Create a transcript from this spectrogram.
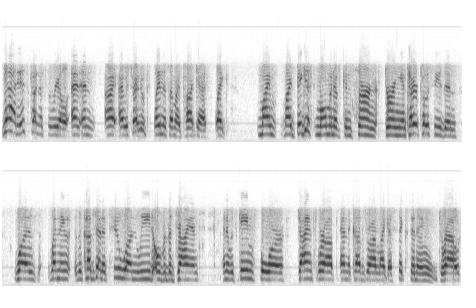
yeah, it is kind of surreal, and and I, I was trying to explain this on my podcast. Like, my my biggest moment of concern during the entire postseason was when they the Cubs had a two-one lead over the Giants, and it was Game Four. Giants were up, and the Cubs were on like a six-inning drought.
